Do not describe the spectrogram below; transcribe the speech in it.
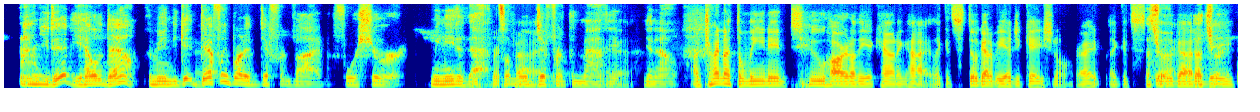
you did. You held it down. I mean, you get definitely brought a different vibe for sure. We needed that. Different Something a little different than Matthew. Yeah. You know, I'm trying not to lean in too hard on the accounting high. Like it's still got to be educational, right? Like it's That's still right. got to be. right.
